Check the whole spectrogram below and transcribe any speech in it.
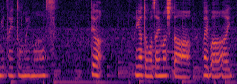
げたいと思います。ではありがとうございました。バイバーイ。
